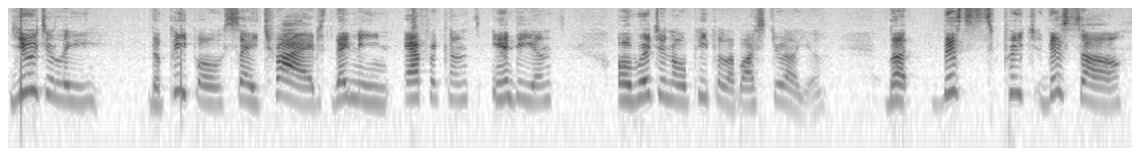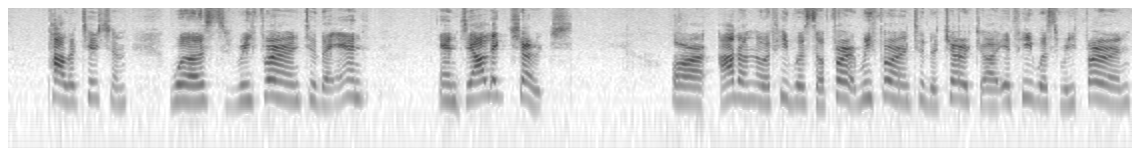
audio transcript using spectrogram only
Usually, the people say tribes, they mean Africans, Indians, original people of Australia. But this preach, this uh, politician was referring to the an- angelic church, or I don't know if he was refer- referring to the church or if he was referring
